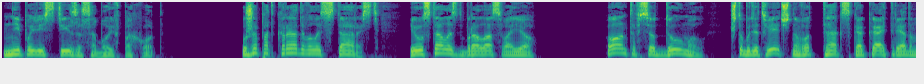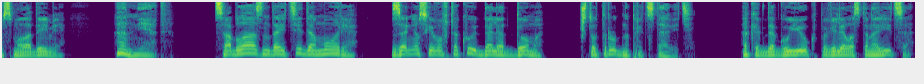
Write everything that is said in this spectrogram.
не повести за собой в поход. Уже подкрадывалась старость, и усталость брала свое. Он-то все думал, что будет вечно вот так скакать рядом с молодыми. А нет. Соблазн дойти до моря занес его в такую даль от дома, что трудно представить. А когда Гуюк повелел остановиться,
